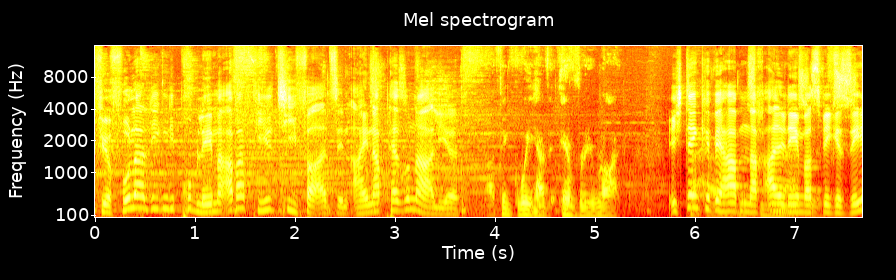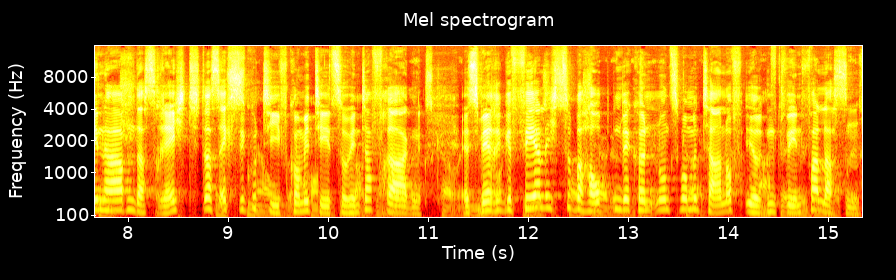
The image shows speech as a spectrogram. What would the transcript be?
Für Fuller liegen die Probleme aber viel tiefer als in einer Personalie. I think we have every right ich denke, wir haben nach all dem, was wir gesehen haben, das Recht, das Exekutivkomitee zu hinterfragen. Es wäre gefährlich zu behaupten, wir könnten uns momentan auf irgendwen verlassen.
